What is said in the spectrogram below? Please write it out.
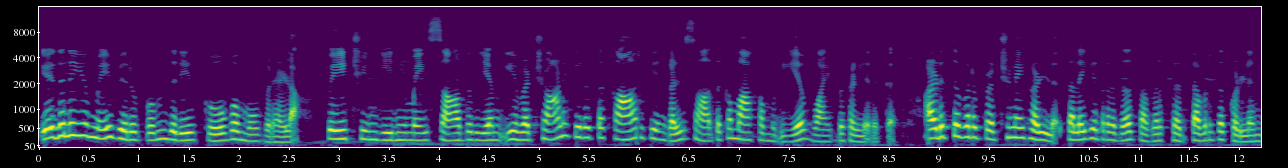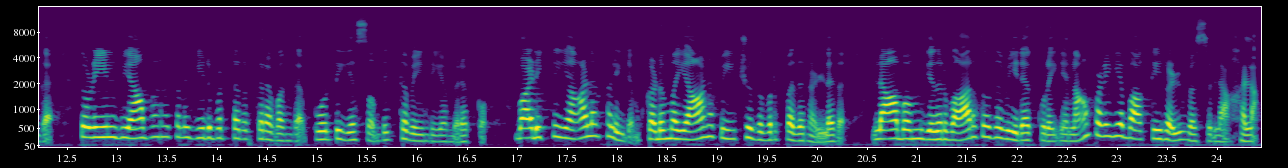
எதுலேயுமே விருப்பம் திடீர் கோபமும் வரலாம் 了。பேச்சின் இனிமை சாதுரியம் இவற்றால் இருந்த காரியங்கள் சாதகமாக முடிய வாய்ப்புகள் இருக்கு. அடுத்தவர் பிரச்சனைகள் தலையிடுறத தவிர்க்க தவிர்த்து கொள்ளுங்க. தொழில் வியாபாரத்தில் ஈடுபட்டிருக்கிறவங்க போட்டியை சந்திக்க வேண்டியும் இருக்கும். வாடிக்கையாளர்களிடம் கடுமையான பேச்சு தவிர்ப்பது நல்லது. லாபம் எதிர்பார்த்ததை விட குறையலாம். பழைய பாக்கிகள் வசூலாகலாம்.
